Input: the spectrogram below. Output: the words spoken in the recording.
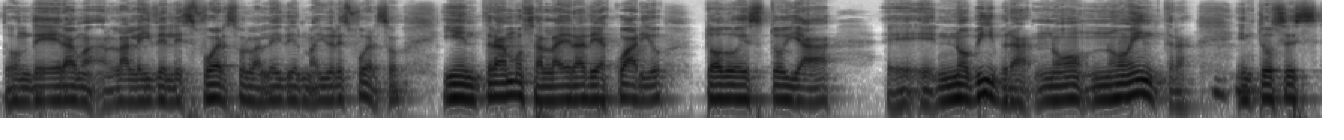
donde era la ley del esfuerzo, la ley del mayor esfuerzo, y entramos a la era de Acuario, todo esto ya eh, no vibra, no, no entra. Entonces,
